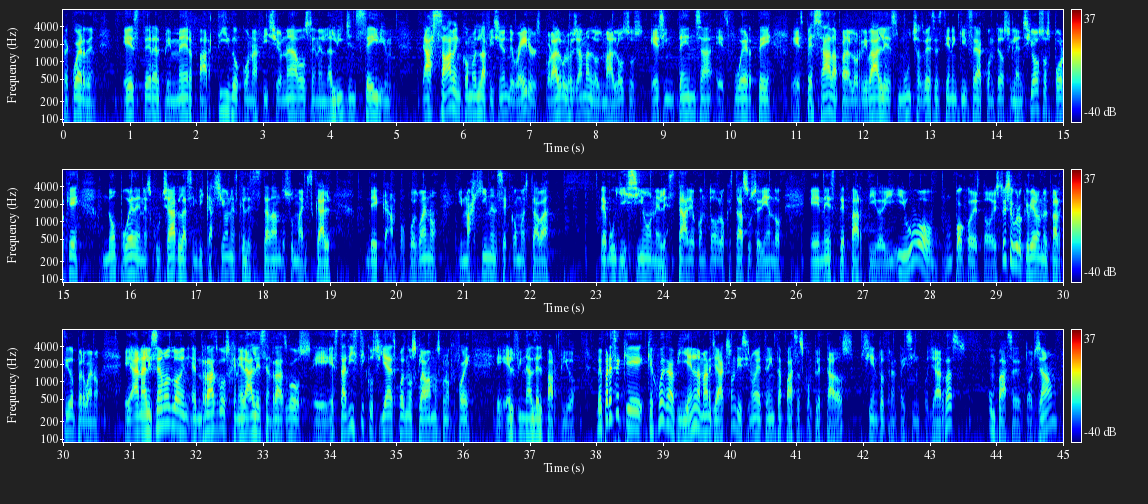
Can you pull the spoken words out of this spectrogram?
Recuerden, este era el primer partido con aficionados en el Allegiant Stadium. Ya saben cómo es la afición de Raiders, por algo los llaman los malosos. Es intensa, es fuerte, es pesada para los rivales. Muchas veces tienen que irse a conteos silenciosos porque no pueden escuchar las indicaciones que les está dando su mariscal de campo. Pues bueno, imagínense cómo estaba de ebullición el estadio con todo lo que estaba sucediendo en este partido. Y, hubo un poco de todo. Estoy seguro que vieron el partido, pero bueno, eh, analicémoslo en, rasgos generales, en rasgos eh, estadísticos y ya después nos clavamos con lo que fue eh, el final del partido. Me parece que, que juega bien Lamar Jackson, 19-30 pases completados, 135 yardas, un pase de touchdown.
